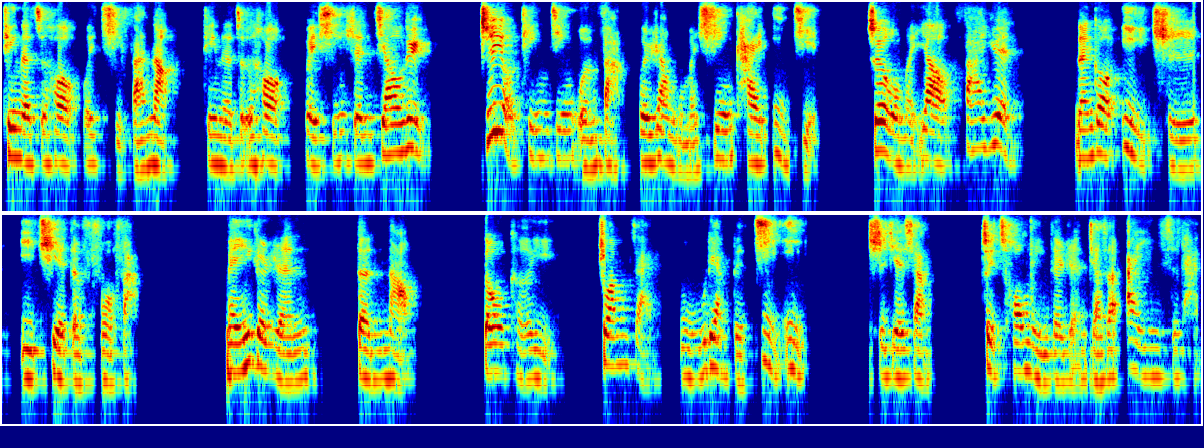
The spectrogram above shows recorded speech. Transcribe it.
听了之后会起烦恼，听了之后会心生焦虑。只有听经闻法会让我们心开意解，所以我们要发愿，能够忆持一切的佛法。每一个人的脑都可以装载无量的记忆。世界上最聪明的人叫做爱因斯坦，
